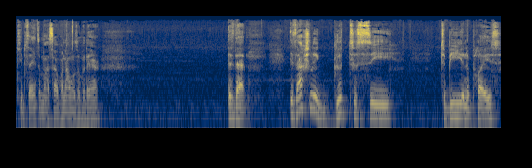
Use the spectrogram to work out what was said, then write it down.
keep saying to myself when I was over there is that it's actually good to see to be in a place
